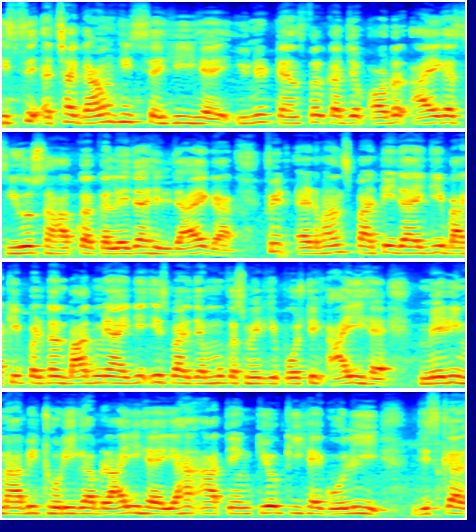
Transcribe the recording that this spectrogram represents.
इससे अच्छा गाँव ही सही है। यूनिट ट्रांसफ़र का जब ऑर्डर आएगा सीओ साहब का कलेजा हिल जाएगा, फिर एडवांस पार्टी जाएगी, बाकी पलटन बाद में आएगी। इस बार जम्मू कश्मीर की पोस्टिंग आई है। मेरी माँ भी थोड़ी घबराई है। यहाँ आतंकियों की है गोली, जिसका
